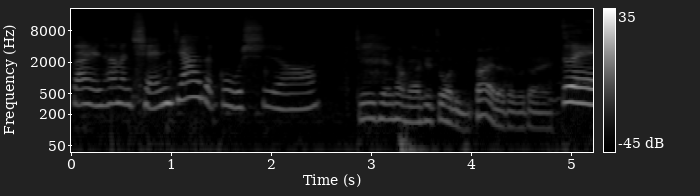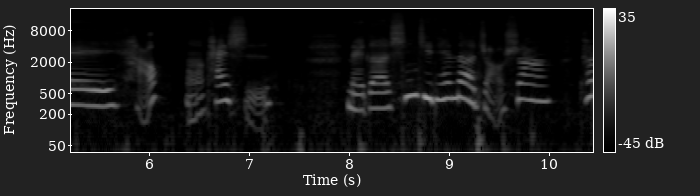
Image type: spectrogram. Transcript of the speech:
关于他们全家的故事哦。今天他们要去做礼拜了，对不对？对，好，我们开始。每个星期天的早上，汤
